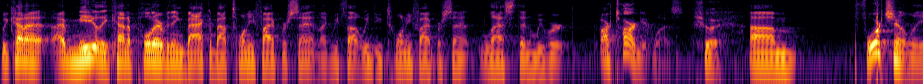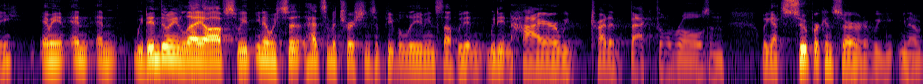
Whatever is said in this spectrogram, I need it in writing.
We kind of, I immediately kind of pulled everything back about 25%. Like we thought we'd do 25% less than we were, our target was Sure. fortunately, I mean, and, and we didn't do any layoffs. We, you know, we had some attritions of people leaving and stuff. We didn't, we didn't hire. We tried to backfill roles, and we got super conservative. We, you know,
